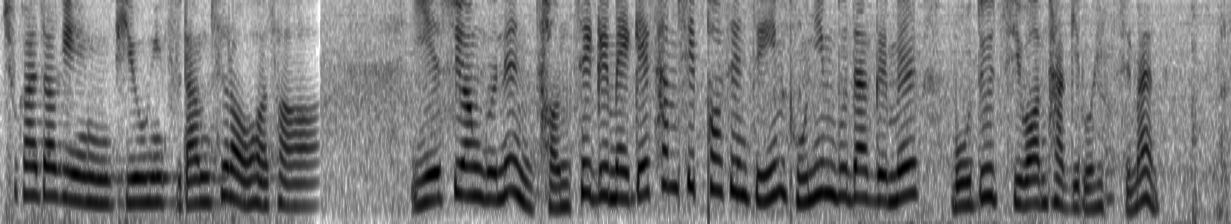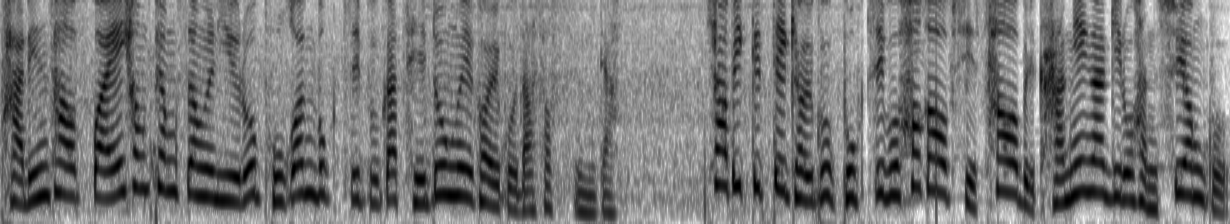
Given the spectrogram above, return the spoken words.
추가적인 비용이 부담스러워서 이에 수영구는 전체 금액의 30%인 본인 부담금을 모두 지원하기로 했지만 다른 사업과의 형평성을 이유로 보건복지부가 제동을 걸고 나섰습니다. 협의 끝에 결국 복지부 허가 없이 사업을 강행하기로 한 수영구.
